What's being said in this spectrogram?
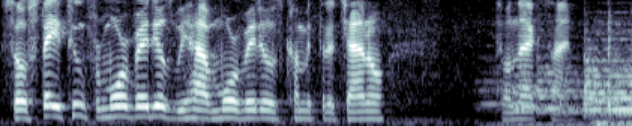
So stay tuned for more videos. We have more videos coming to the channel. Till next time.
